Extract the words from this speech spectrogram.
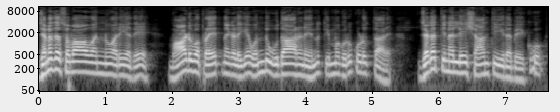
ಜನದ ಸ್ವಭಾವವನ್ನು ಅರಿಯದೆ ಮಾಡುವ ಪ್ರಯತ್ನಗಳಿಗೆ ಒಂದು ಉದಾಹರಣೆಯನ್ನು ತಿಮ್ಮಗುರು ಕೊಡುತ್ತಾರೆ. ಜಗತ್ತಿನಲ್ಲಿ ಶಾಂತಿ ಇರಬೇಕು.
